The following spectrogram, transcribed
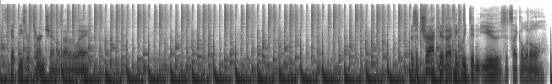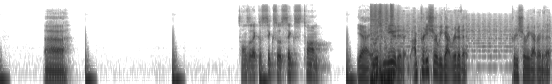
Let's get these return channels out of the way. There's a track here that I think we didn't use. It's like a little. Uh, Sounds like a 606 Tom. yeah, it was muted. I'm pretty sure we got rid of it. Pretty sure we got rid of it.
